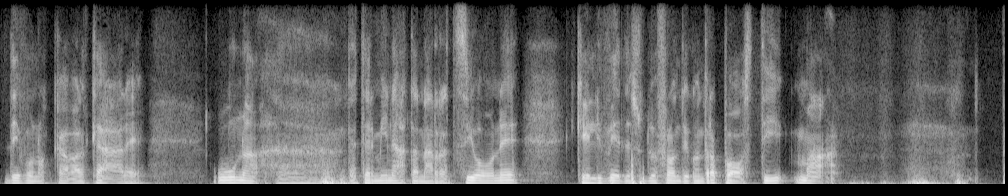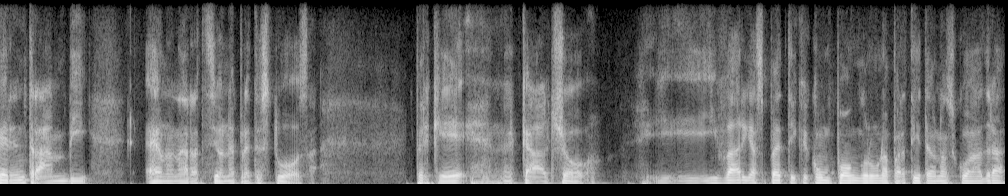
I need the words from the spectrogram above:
devono cavalcare una eh, determinata narrazione che li vede su due fronti contrapposti, ma per entrambi è una narrazione pretestuosa, perché nel calcio i, i, vari aspetti che compongono una partita e una squadra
